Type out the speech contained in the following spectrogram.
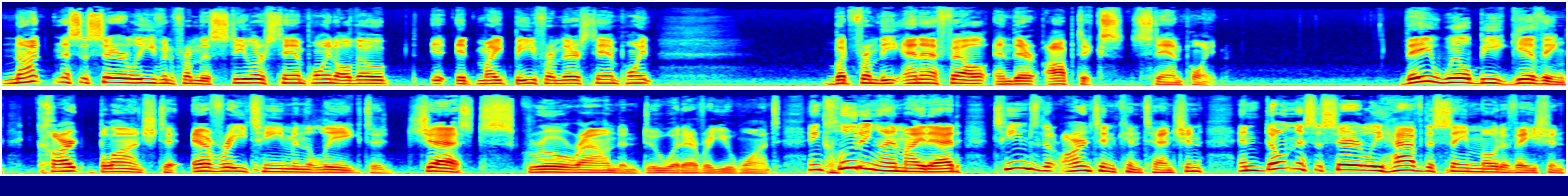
Not necessarily even from the Steelers' standpoint, although it, it might be from their standpoint but from the NFL and their optics standpoint. They will be giving carte blanche to every team in the league to just screw around and do whatever you want, including, I might add, teams that aren't in contention and don't necessarily have the same motivation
